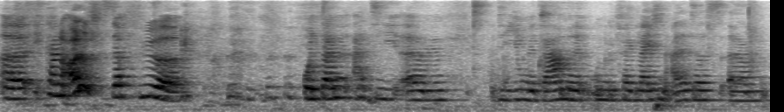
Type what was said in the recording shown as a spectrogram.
Äh, ich kann auch nichts dafür. Und dann hat die, ähm, die junge Dame ungefähr gleichen Alters ähm,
